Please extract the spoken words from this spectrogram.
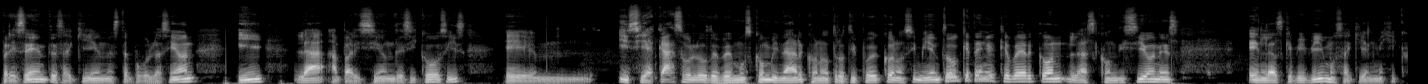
presentes aquí en esta población y la aparición de psicosis. Em, y si acaso lo debemos combinar con otro tipo de conocimiento que tenga que ver con las condiciones en las que vivimos aquí en México.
